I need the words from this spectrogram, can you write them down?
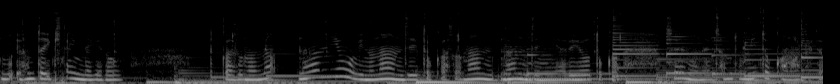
本当は行きたいんだけど。とかそのな何曜日の何時とかさ何時にやるよとかそういうのねちゃんと見とかなきゃ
